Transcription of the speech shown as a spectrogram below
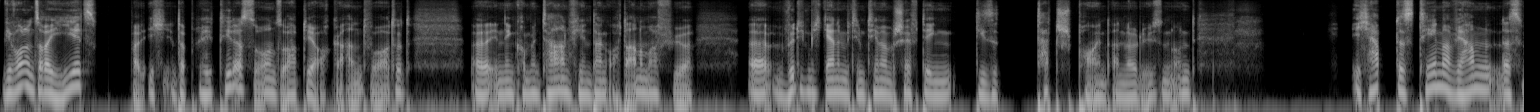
Wir wollen uns aber hier jetzt, weil ich interpretiere das so und so habt ihr auch geantwortet äh, in den Kommentaren, vielen Dank auch da nochmal für, äh, würde ich mich gerne mit dem Thema beschäftigen, diese Touchpoint-Analysen und ich habe das Thema, wir haben, das,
